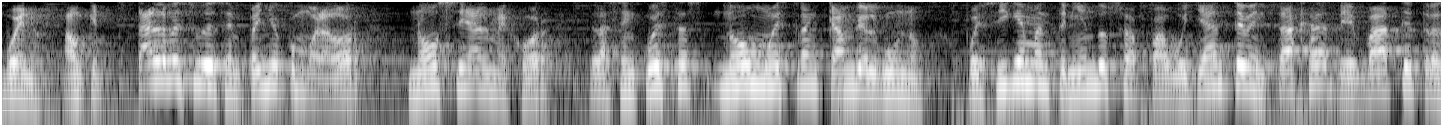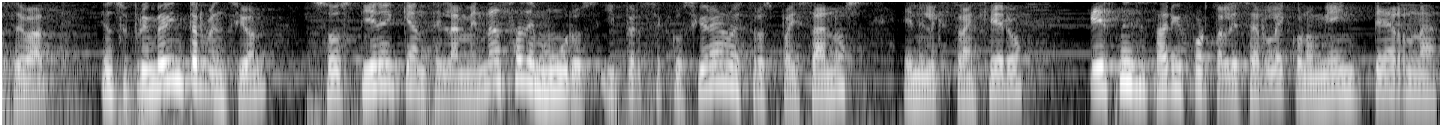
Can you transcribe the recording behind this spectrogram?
Bueno, aunque tal vez su desempeño como orador no sea el mejor, las encuestas no muestran cambio alguno, pues sigue manteniendo su apabullante ventaja debate tras debate. En su primera intervención, sostiene que ante la amenaza de muros y persecución a nuestros paisanos en el extranjero, es necesario fortalecer la economía interna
